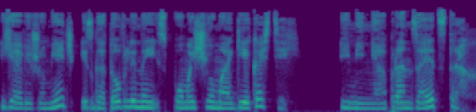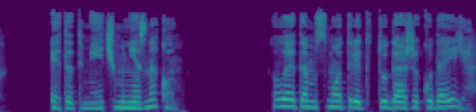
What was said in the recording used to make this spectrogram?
я вижу меч, изготовленный с помощью магии костей. И меня пронзает страх. Этот меч мне знаком. Летом смотрит туда же, куда и я.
